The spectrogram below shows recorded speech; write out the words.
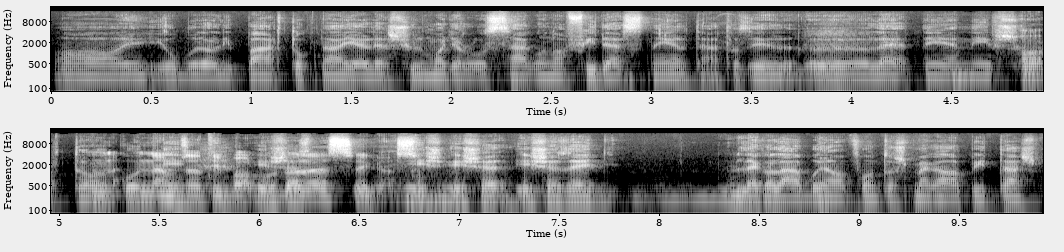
a jobboldali pártoknál jelesül Magyarországon a Fidesznél, tehát azért ö, lehetne ilyen névsort alkotni. Nemzeti baloldal lesz, igaz? És, és, és ez egy legalább olyan fontos megállapítás.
